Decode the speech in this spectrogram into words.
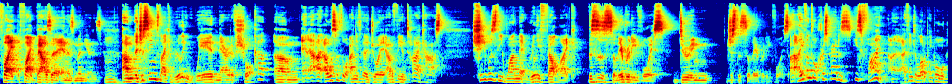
fight fight Bowser and his minions? Mm. Um, it just seems like a really weird narrative shortcut. Um, and I, I also thought Anya Taylor Joy, out of the entire cast, she was the one that really felt like this is a celebrity voice doing just a celebrity voice. I, I even thought Chris Pratt is he's fine. I, I think a lot of people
